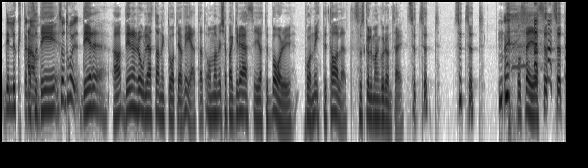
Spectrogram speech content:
det är lukten Alltså av... det, så tror, det, är, ja, det är den roligaste anekdot jag vet. Att om man vill köpa gräs i Göteborg på 90-talet så skulle man gå runt så här, sutt, sutt, sutt, sutt och säga sutt, sutt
